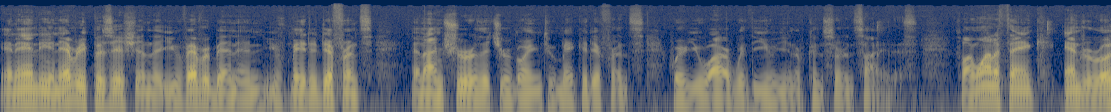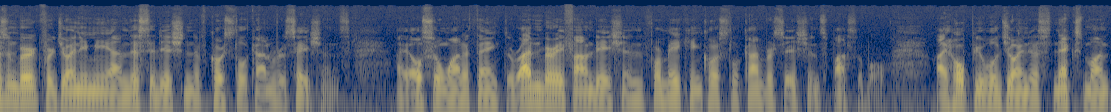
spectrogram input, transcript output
and Andy, in every position that you've ever been in, you've made a difference, and I'm sure that you're going to make a difference where you are with the Union of Concerned Scientists. So I want to thank Andrew Rosenberg for joining me on this edition of Coastal Conversations. I also want to thank the Roddenberry Foundation for making Coastal Conversations possible. I hope you will join us next month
